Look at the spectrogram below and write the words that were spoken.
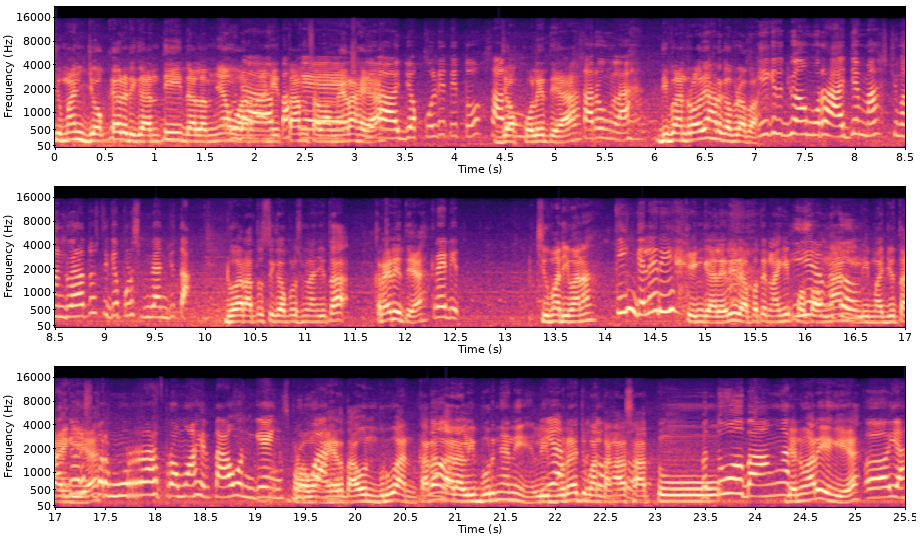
Cuman joknya udah diganti, dalamnya warna Udah hitam pakai, sama merah ya. jok kulit itu, sarung. Jok kulit ya. Sarung lah. Dibanderolnya harga berapa? Ini kita jual murah aja mas, cuma 239 juta 239 juta kredit ya. kredit. Cuma di mana? King Gallery. King Gallery dapetin lagi potongan 5 juta Harga ya. super murah promo akhir tahun, gengs. Promo buruan. akhir tahun buruan karena Betul. nggak ada liburnya nih. Liburnya Iya, cuma betul, tanggal betul. 1 Betul banget. Januari ya Gi ya. Oh ya,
